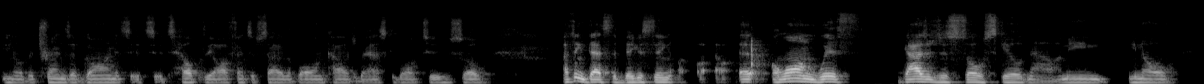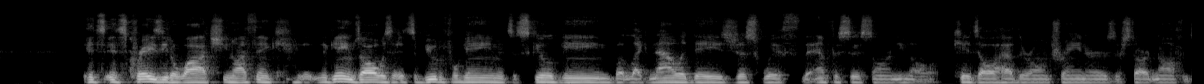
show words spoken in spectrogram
you know the trends have gone, it's it's it's helped the offensive side of the ball in college basketball too. So I think that's the biggest thing, uh, uh, along with guys are just so skilled now. I mean, you know, it's it's crazy to watch. You know, I think the game's always it's a beautiful game, it's a skill game, but like nowadays, just with the emphasis on you know, kids all have their own trainers. They're starting off and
